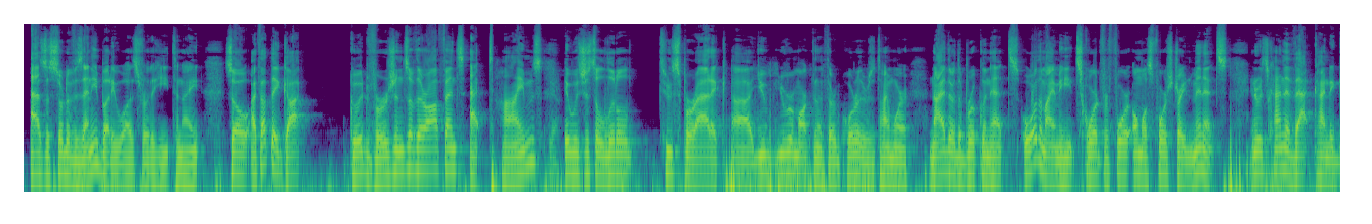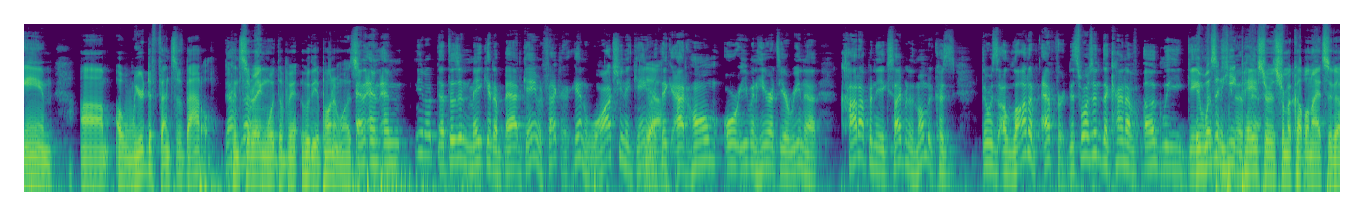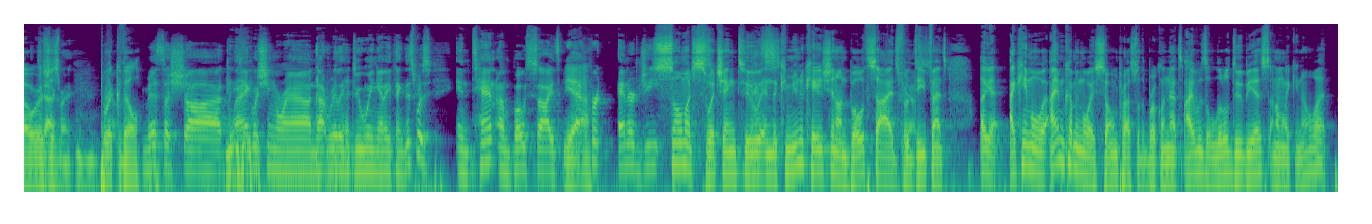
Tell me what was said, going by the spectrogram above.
as assertive as anybody was for the Heat tonight. So I thought they got good versions of their offense at times. It was just a little too sporadic. Uh, you you remarked in the third quarter there was a time where neither the Brooklyn Nets or the Miami Heat scored for four almost four straight minutes, and it was kind of that kind of game. Um, a weird defensive battle, Yeah, considering what the who the opponent was. And, and and you know that doesn't make it a bad game. In fact, again, watching a game, I think at home or even here at the arena, caught up in the excitement of the moment because there was a lot of effort. This wasn't the kind of ugly game. it wasn't Heat in the past. Pacers from a couple nights ago, where it was just mm-hmm. Brickville. Miss a shot, languishing around, not really doing anything. This was intent on both sides, Yeah. effort, energy. so much switching too, Yes. and the communication on both sides for Yes. defense. Again, I came away. I am coming away so impressed with the Brooklyn Nets. I was a little dubious, and I'm like, you know what?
